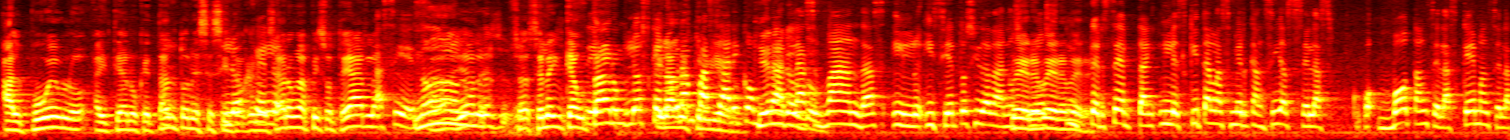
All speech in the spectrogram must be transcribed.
al pueblo haitiano que tanto necesita. Lo- Comenzaron a pisotearla. Así es. No, no, no, o sea, se le Sí, incautaron los que y la logran pasar y comprar ¿Quién las bandas y, lo- y ciertos ciudadanos Mire, los mire, mire. interceptan y les quitan las mercancías, se las botan, se las queman, se las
